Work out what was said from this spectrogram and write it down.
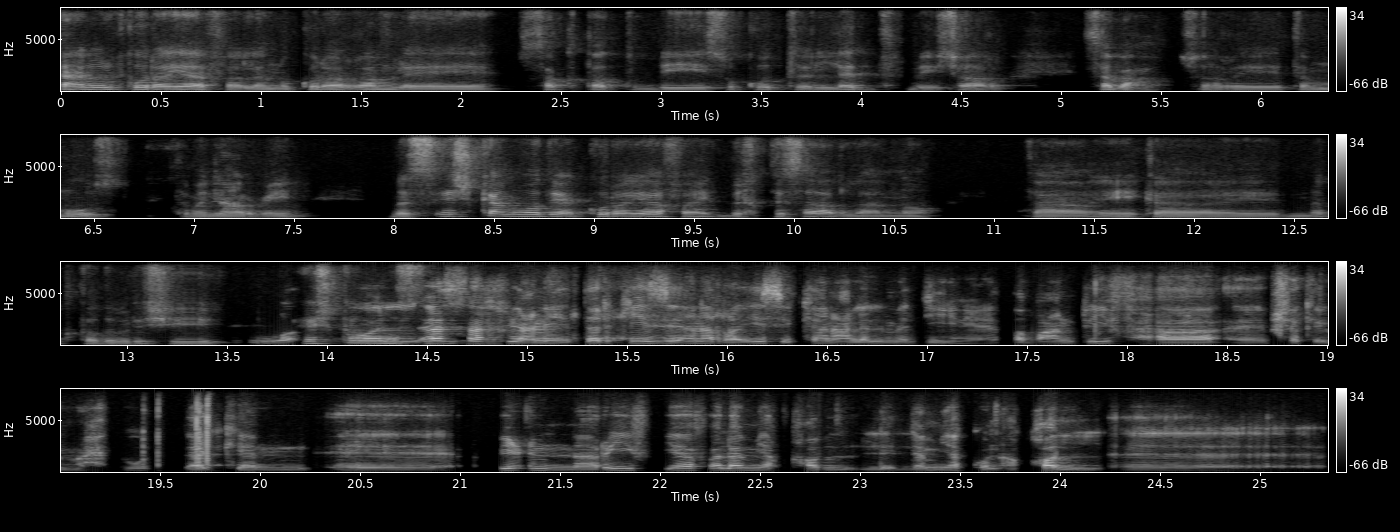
تعالوا الكرة يافا لأنه كرة الرملة سقطت بسقوط اللد بشهر سبعة شهر تموز. 48 بس إيش كان وضع كرة يافا هيك باختصار؟ لأنه هيك نقتضي بالشيء إيش كان وللاسف يعني تركيزي أنا الرئيسي كان على المدينة. طبعا ريفها آه، بشكل محدود. لكن آه، في عندنا ريف يافا لم يقل لم يكن أقل آه،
